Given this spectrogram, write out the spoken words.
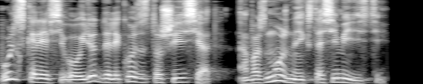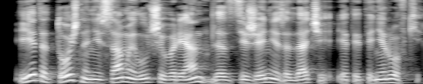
пульс, скорее всего, уйдет далеко за 160, а возможно и к 170. И это точно не самый лучший вариант для достижения задачи этой тренировки.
